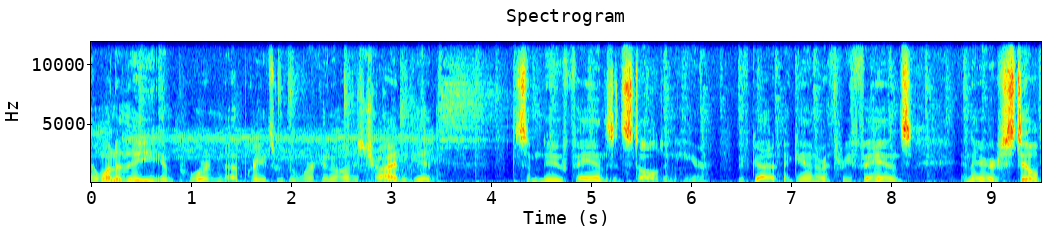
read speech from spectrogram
Now one of the important upgrades we've been working on is trying to get some new fans installed in here. We've got, again, our three fans, and they're still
